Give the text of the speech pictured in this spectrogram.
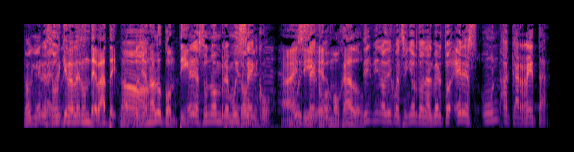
Doggy, Eres Pensé que iba a haber un debate. No, pues ya no hablo contigo. Eres un hombre muy Doggy. seco. Ay, muy sí, seco. el mojado. Vino, dijo el señor Don Alberto, eres una carreta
